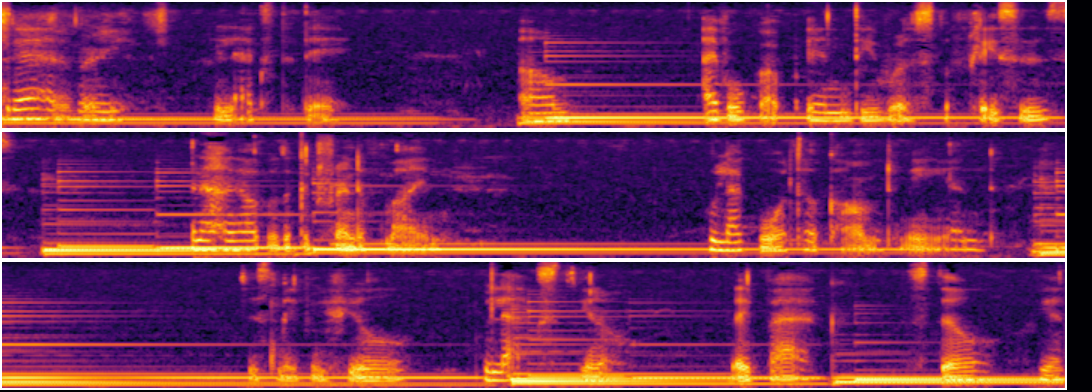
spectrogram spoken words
today I had a very relaxed day. Um, I woke up in the worst of places, and I hung out with a good friend of mine who, like water, calmed me and just made me feel relaxed. You know, laid back, still yet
